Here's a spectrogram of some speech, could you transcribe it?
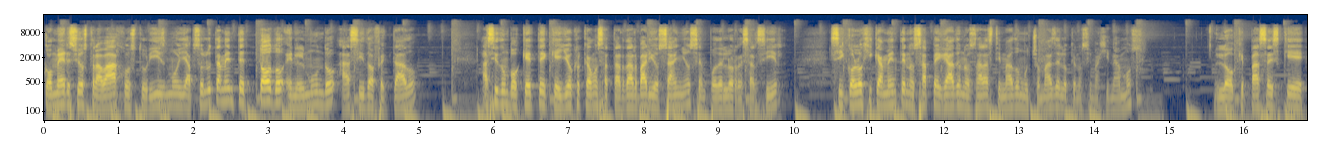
comercios, trabajos, turismo y absolutamente todo en el mundo ha sido afectado. Ha sido un boquete que yo creo que vamos a tardar varios años en poderlo resarcir. Psicológicamente nos ha pegado y nos ha lastimado mucho más de lo que nos imaginamos. Lo que pasa es que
